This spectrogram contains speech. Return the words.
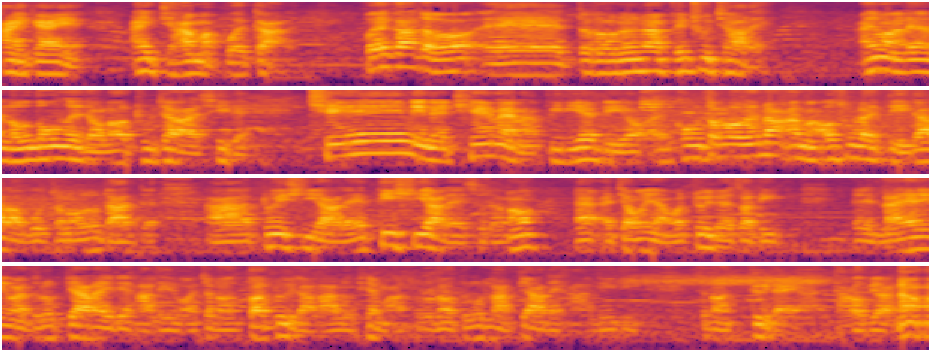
ခိုင်ခန်းရယ်အဲ့ကြားမှာပွဲကတယ်ပွဲကတော့အဲတော်တော်များများဖိထူချတယ်အဲ့မှာလည်းအလုံး30ကျော်လောက်ထူချတာရှိတယ် ချင်းနေနဲ့ချင်းလန်လာ PDF တွေရောအကုန်တော်တော်များများအဲ့မှာအောက်ဆုလိုက်တည်ကြတာကိုကျွန်တော်တို့ဒါအာတွေးရှိရတယ်သိရှိရတယ်ဆိုတာနော်အဲအကြောင်းအရာကတွေ့တယ်ဆိုတော့ဒီအဲ line ရိုင်းမှာသူတို့ပြလိုက်တဲ့ဟာလေးတော့ကျွန်တော်သွားတွေ့တာလားလို့ဖြစ်မှာဆိုတော့သူတို့လာပြတဲ့ဟာလေးဒီကျွန်တော်တွေ့လိုက်ရတယ်ဒါကိုပြောနော်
